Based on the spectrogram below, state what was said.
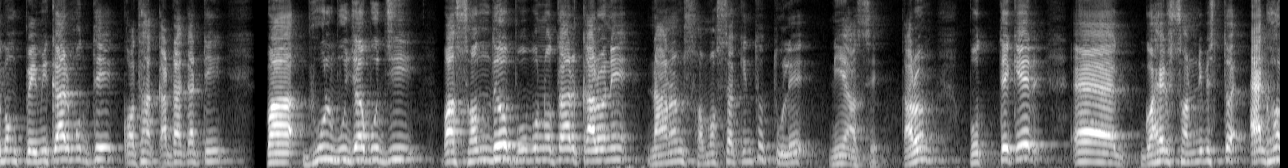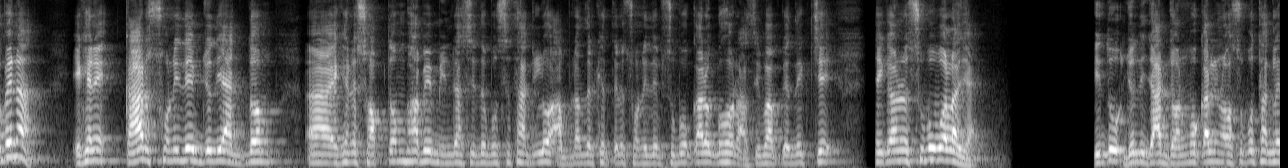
এবং প্রেমিকার মধ্যে কথা কাটাকাটি বা ভুল বুঝাবুঝি বা সন্দেহ প্রবণতার কারণে নানান সমস্যা কিন্তু তুলে নিয়ে আসে। কারণ প্রত্যেকের গ্রহের সন্নিবেশ তো এক হবে না। এখানে কার শনিদেব যদি একদম এখানে সপ্তমভাবে মীন রাশিতে বসে থাকলেও আপনাদের ক্ষেত্রে শনিদেব শুভকারক গ্রহ, রাশিভাবকে দেখছে, সেই কারণে শুভ বলা যায়। কিন্তু যদি যার জন্মকালীন অশুভ থাকলে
